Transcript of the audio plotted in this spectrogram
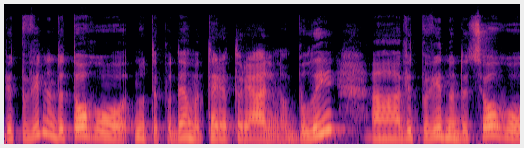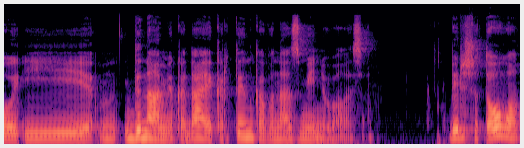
Відповідно до того, ну типу, де ми територіально були, відповідно до цього і динаміка, да, і картинка вона змінювалася. Більше того,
